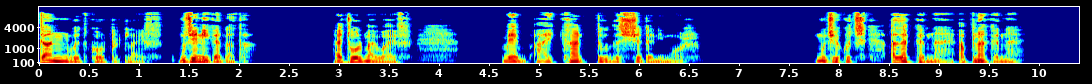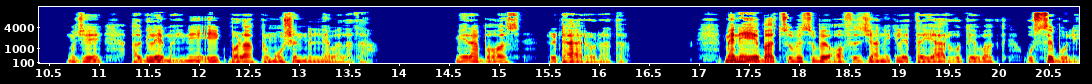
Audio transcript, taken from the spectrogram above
done with corporate life मुझे नहीं करना था। I told my wife babe I can't do this shit any more मुझे कुछ अलग करना है अपना करना है। मुझे अगले महीने एक बड़ा प्रमोशन मिलने वाला था। मेरा बॉस रिटायर हो रहा था। मैंने ये बात सुबह सुबह ऑफ़िस जाने के लिए तैयार होते वक्त उससे बोली।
